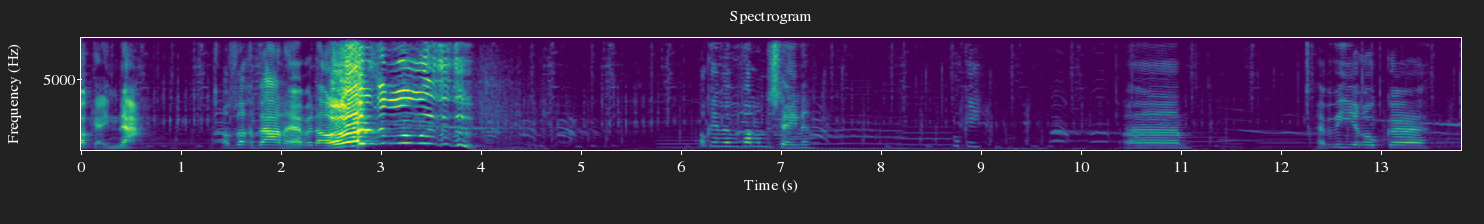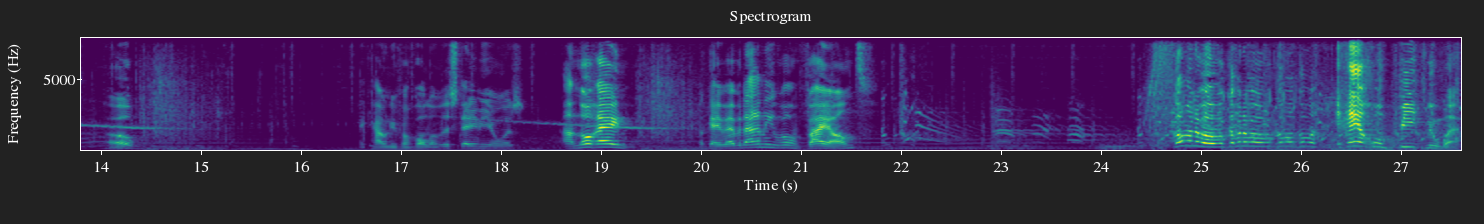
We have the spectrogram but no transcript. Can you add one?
Oké, nou. Als we dat gedaan hebben, dan... we hebben vallende stenen. Oké. Ehm, hebben we hier ook... eh, Oh. Ik hou niet van vallende stenen, jongens. Ah, nog één. Oké, we hebben daar in ieder geval een vijand. Kom maar naar boven, kom maar naar boven, kom maar, kom maar. Ik ga je gewoon Piet noemen.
